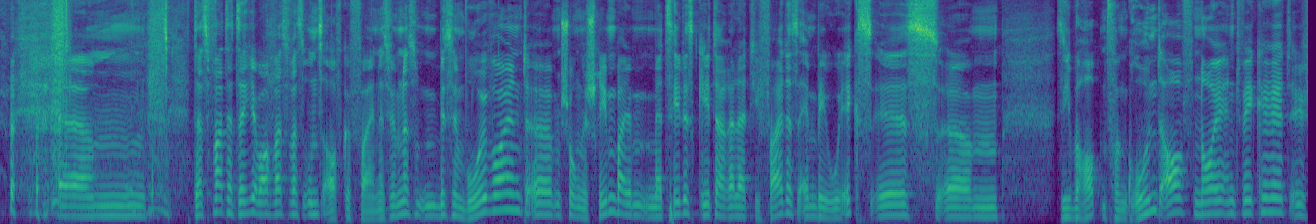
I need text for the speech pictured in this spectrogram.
ähm, das war tatsächlich aber auch was, was uns aufgefallen ist. Wir haben das ein bisschen wohlwollend ähm, schon geschrieben. Bei dem Mercedes geht da relativ weit. Das MBUX ist... Ähm, Sie behaupten von Grund auf neu entwickelt. Ich,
